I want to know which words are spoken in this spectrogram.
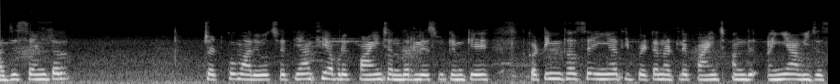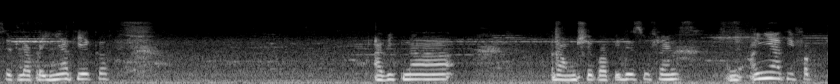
આ જે સેન્ટર ચટકો માર્યો છે, ત્યાંથી આપણે પાંચ અંદર લેશું. કેમ કે કટિંગ થશે અહીંયાથી પેટર્ન એટલે પાંચ અંદર અહીંયા આવી જશે. એટલે આપણે અહીંયાથી એક આવી રીતના રાઉન્ડ શેપ આપી દઈશું ફ્રેન્ડ્સ અને અહીંયાથી ફક્ત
